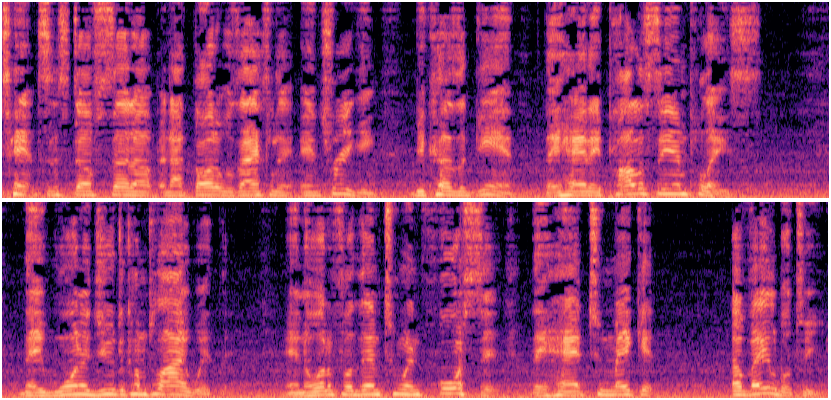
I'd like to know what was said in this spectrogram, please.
tents and stuff set up, and I thought it was actually intriguing because, again, they had a policy in place. They wanted you to comply with it. In order for them to enforce it, they had to make it available to you.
